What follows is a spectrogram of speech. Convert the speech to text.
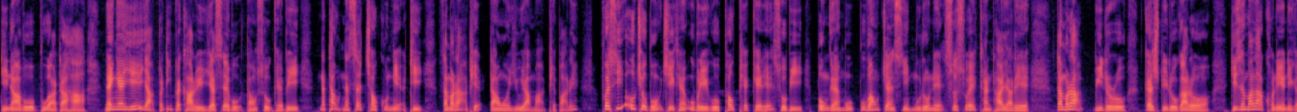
ဒီနာဘိုဘူအာတာဟာနိုင်ငံရေးအရာပဋိပက္ခတွေရပ်စဲဖို့တောင်းဆိုခဲ့ပြီး2026ခုနှစ်အထိသမ္မတအဖြစ်တာဝန်ယူရမှာဖြစ်ပါတယ်။ဖွဲ့စည်းအုပ်ချုပ်ပုံအခြေခံဥပဒေကိုဖောက်ဖျက်ခဲ့တယ်ဆိုပြီးပုံကံမှုပူပေါင်းကြံစည်မှုတို့နဲ့ဆွဆွဲခံထားရတဲ့သမ္မတပီဒရိုကက်စတီလိုကတော့ဒီဇင်ဘာလ9ရက်နေ့က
